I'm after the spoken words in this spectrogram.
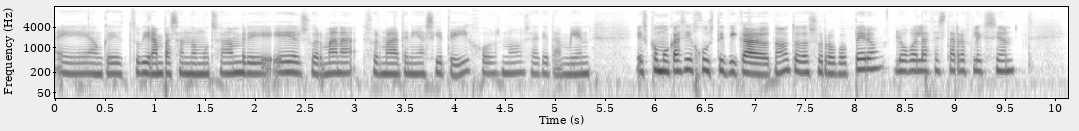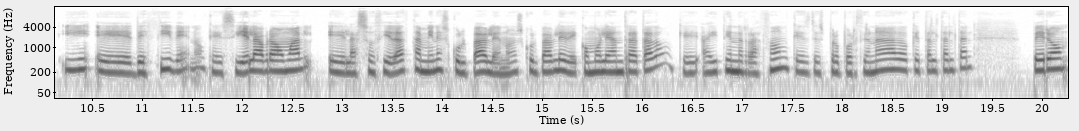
eh, aunque estuvieran pasando mucha hambre, él, su hermana, su hermana tenía siete hijos, ¿no? O sea que también es como casi justificado, ¿no? Todo su robo. Pero luego él hace esta reflexión y eh, decide ¿no? que si él ha obrado mal, eh, la sociedad también es culpable, ¿no? Es culpable de cómo le han tratado, que ahí tiene razón, que es desproporcionado, que tal, tal, tal, pero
